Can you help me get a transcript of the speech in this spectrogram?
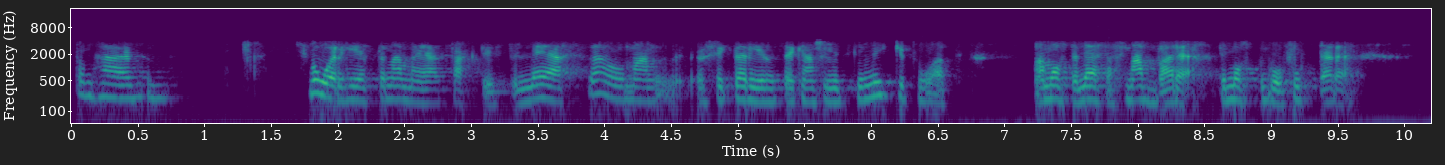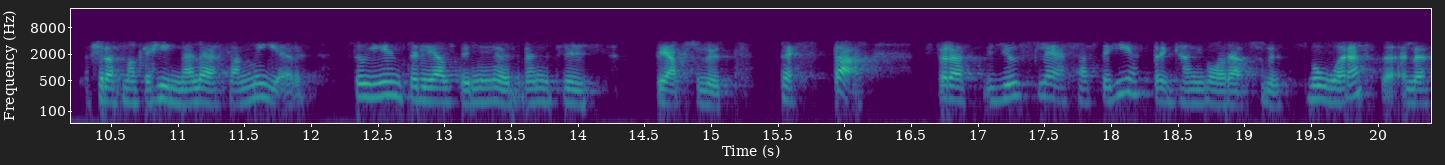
de här svårigheterna med att faktiskt läsa och man siktar in sig kanske lite för mycket på att man måste läsa snabbare, det måste gå fortare för att man ska hinna läsa mer. Så är inte det alltid nödvändigtvis det absolut bästa. För att just läshastigheten kan ju vara det absolut svåraste, eller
